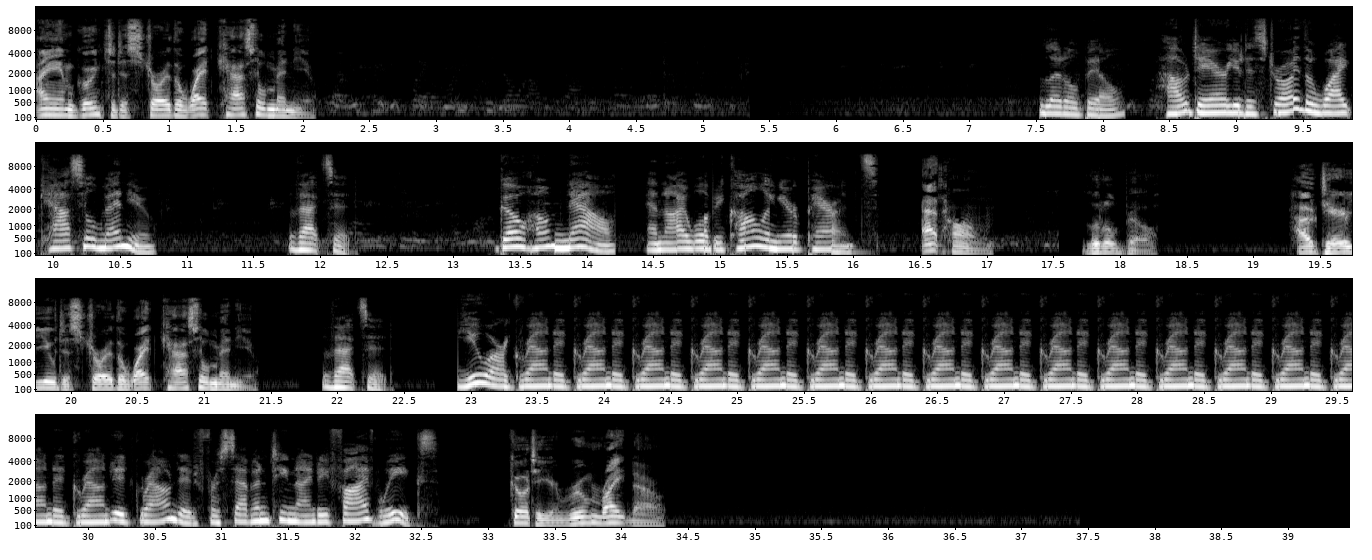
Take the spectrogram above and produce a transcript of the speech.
I am going to destroy the White Castle menu. Little Bill, how dare you destroy the White Castle menu? That's it. Go home now, and I will be calling your parents. At home. Little Bill. How dare you destroy the White Castle menu? That's it. You are grounded, grounded, grounded, grounded, grounded, grounded, grounded, grounded, grounded, grounded, grounded, grounded, grounded, grounded, grounded, grounded, grounded for 1795 weeks. Go to your room right now.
